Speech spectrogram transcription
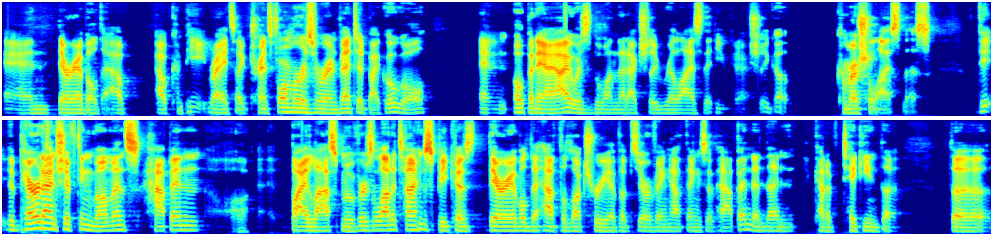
and they're able to out outcompete. Right? It's like transformers were invented by Google, and OpenAI was the one that actually realized that you could actually go commercialize this. The, the paradigm shifting moments happen by last movers a lot of times because they're able to have the luxury of observing how things have happened and then kind of taking the the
